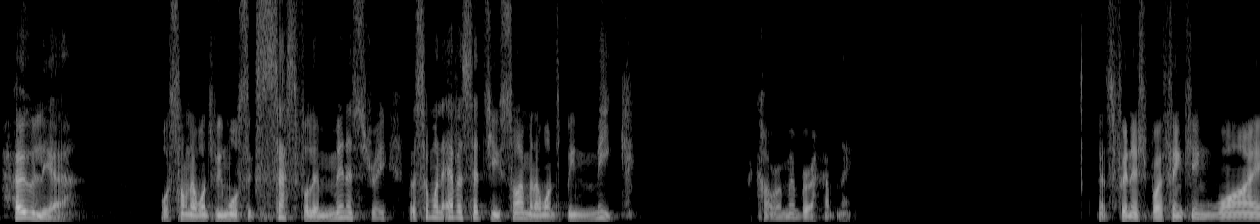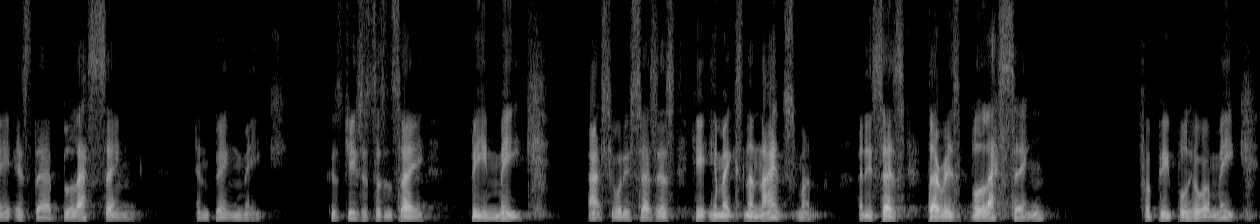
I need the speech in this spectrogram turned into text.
holier. Or Simon, I want to be more successful in ministry. But someone ever said to you, Simon, I want to be meek. I can't remember it happening. Let's finish by thinking why is there blessing in being meek? Because Jesus doesn't say, be meek. Actually, what he says is, he, he makes an announcement. And he says, there is blessing for people who are meek.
